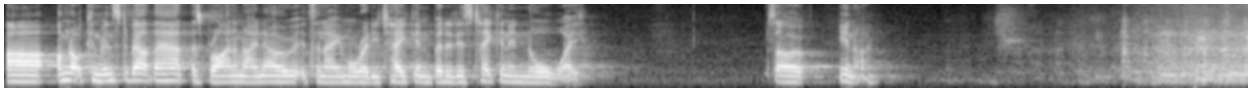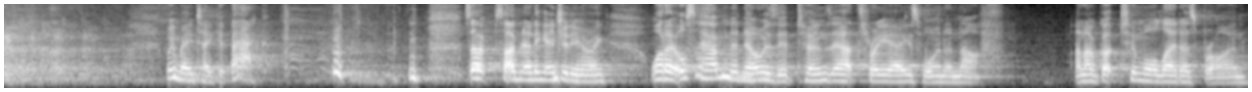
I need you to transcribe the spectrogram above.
Uh, I'm not convinced about that. As Brian and I know, it's a name already taken, but it is taken in Norway. So, you know. we may take it back. so, cybernetic engineering. What I also happen to know is it turns out three A's weren't enough. And I've got two more letters, Brian.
